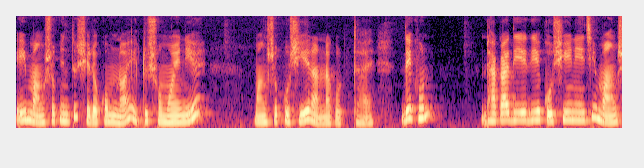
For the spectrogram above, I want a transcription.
এই মাংস কিন্তু সেরকম নয়, একটু সময় নিয়ে মাংস কষিয়ে রান্না করতে হয়। দেখুন, ঢাকা দিয়ে দিয়ে কষিয়ে নিয়েছি। মাংস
